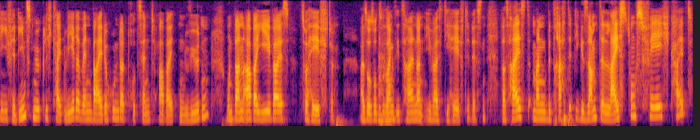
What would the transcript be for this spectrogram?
die Verdienstmöglichkeit wäre, wenn beide 100 Prozent arbeiten würden und dann aber jeweils zur Hälfte. Also sozusagen, mhm. sie zahlen dann jeweils die Hälfte dessen. Das heißt, man betrachtet die gesamte Leistungsfähigkeit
